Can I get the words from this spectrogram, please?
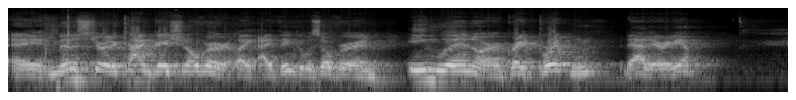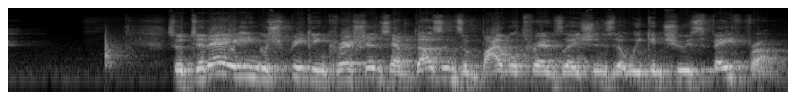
a minister at a congregation over, like I think it was over in England or Great Britain, that area. So today, English speaking Christians have dozens of Bible translations that we can choose faith from.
